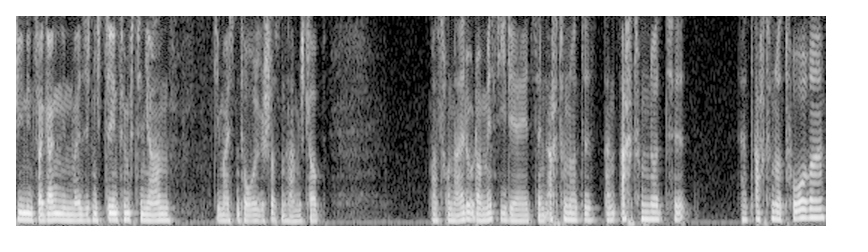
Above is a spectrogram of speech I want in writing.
die in den vergangenen, weiß ich nicht, 10, 15 Jahren die meisten Tore geschossen haben. Ich glaube, war es Ronaldo oder Messi, der jetzt sein 800, 800, hat 800 Tore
